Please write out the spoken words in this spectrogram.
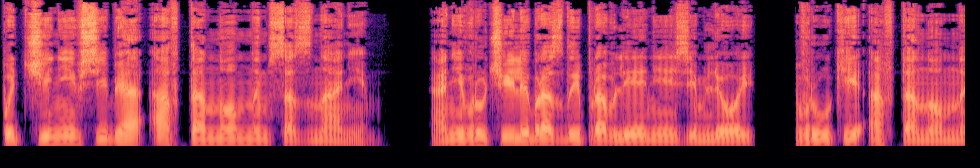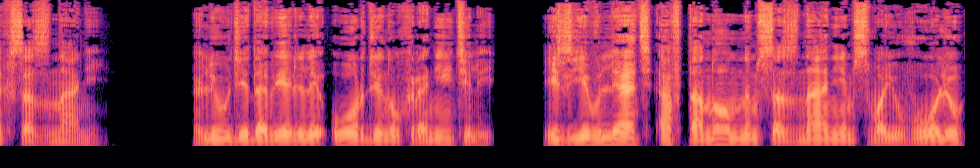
подчинив себя автономным сознанием. Они вручили бразды правления землей в руки автономных сознаний. Люди доверили ордену хранителей изъявлять автономным сознанием свою волю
